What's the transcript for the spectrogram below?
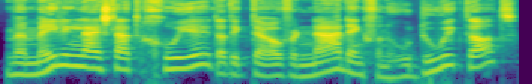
mijn mailinglijst laten groeien, dat ik daarover nadenk van hoe doe ik dat.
